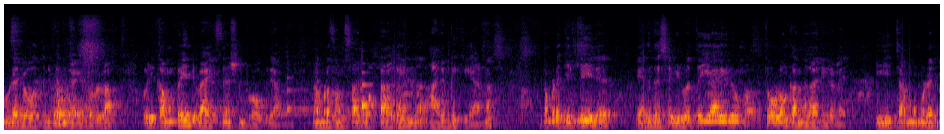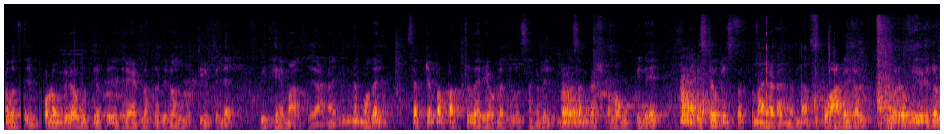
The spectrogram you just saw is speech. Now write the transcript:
മുഴ രോഗത്തിനും എതിരായിട്ടുള്ള ഒരു കമ്പൈൻഡ് വാക്സിനേഷൻ പ്രോഗ്രാം നമ്മുടെ സംസ്ഥാനം ഒട്ടാകെ ഇന്ന് ആരംഭിക്കുകയാണ്. നമ്മുടെ ജില്ലയിൽ ഏകദേശം എഴുപത്തയ്യായിരത്തോളം കന്നുകാലികളെ ഈ ചർമ്മമുഴ രോഗത്തിനും കുളമ്പ് രോഗ കുത്തിവയ്പ്പിനും എതിരായിട്ടുള്ള പ്രതിരോധ കുത്തിവയ്പ്പിന് വിധേയമാക്കുകയാണ് ഇന്ന് മുതൽ സെപ്റ്റംബർ പത്ത് വരെയുള്ള ദിവസങ്ങളിൽ മൃഗസംരക്ഷണ വകുപ്പിലെ ലൈസ്റ്റോക്ക് സ്റ്റോക്ക് ഇൻസ്പെക്ടർമാരടങ്ങുന്ന സ്ക്വാഡുകൾ ഓരോ വീടുകൾ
